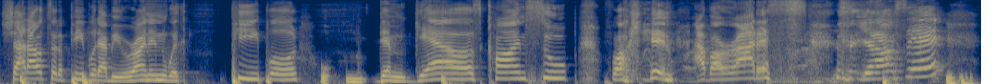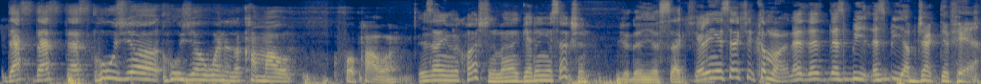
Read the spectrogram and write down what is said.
Shout out to the people that be running with people, them gals, corn soup, fucking apparatus. you know what I'm saying? That's that's that's who's your who's your winner to come out for power? This is not even a question, man. Get in your section. You're in your section. Get in your section. Come on. Let's, let's, let's be let's be objective here.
